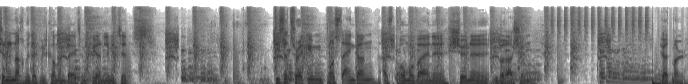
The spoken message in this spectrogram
Schönen Nachmittag, willkommen bei FM4 Unlimited. Dieser Track im Posteingang als Promo war eine schöne Überraschung. Hört mal.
